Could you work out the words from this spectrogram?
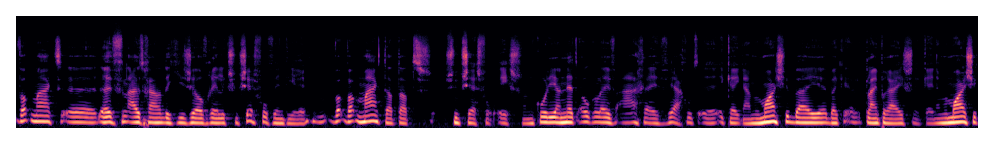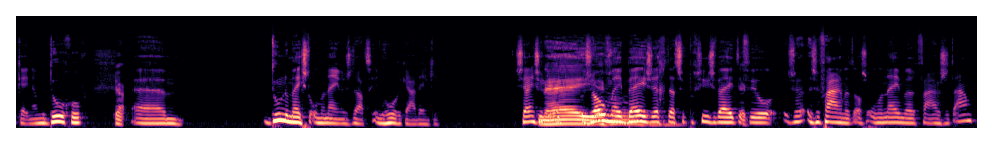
Wat maakt, eh even uitgaande dat je jezelf redelijk succesvol vindt hierin, wat, wat maakt dat dat succesvol is? Want ik hoorde jou net ook al even aangeven, ja goed, ik keek naar mijn marge bij, eh, bij Kleinprijs, ik keek naar mijn marge, ik keek naar mijn doelgroep. Ja. Ehm, doen de meeste ondernemers dat in de horeca, denk je? Zijn ze Nee, er zo mee bezig dat ze precies weten, Ik- veel, ze, ze varen het als ondernemer, varen ze het aan?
